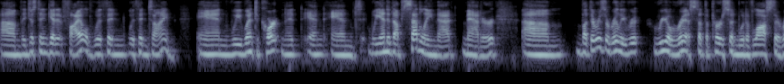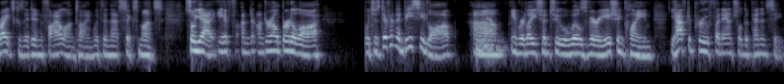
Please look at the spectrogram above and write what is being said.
Um, they just didn't get it filed within within time, and we went to court and it and and we ended up settling that matter. Um, but there was a really re- real risk that the person would have lost their rights because they didn't file on time within that six months. So yeah, if under, under Alberta law, which is different than BC law, um, yeah. in relation to a will's variation claim, you have to prove financial dependency.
